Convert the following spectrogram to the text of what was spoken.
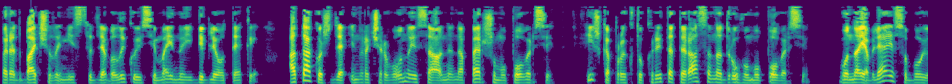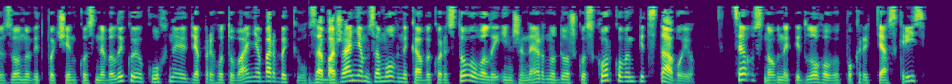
передбачили місце для великої сімейної бібліотеки, а також для інфрачервоної сауни на першому поверсі. Фішка проекту крита тераса на другому поверсі. Вона являє собою зону відпочинку з невеликою кухнею для приготування барбекю. За бажанням замовника використовували інженерну дошку з корковим підставою. Це основне підлогове покриття скрізь,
